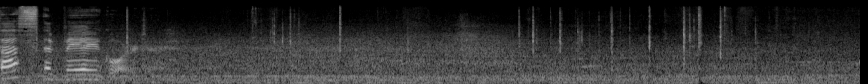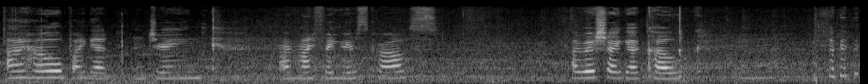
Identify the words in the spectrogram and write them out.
That's a big order. I hope I get a drink. I have my fingers crossed. I wish I got Coke.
